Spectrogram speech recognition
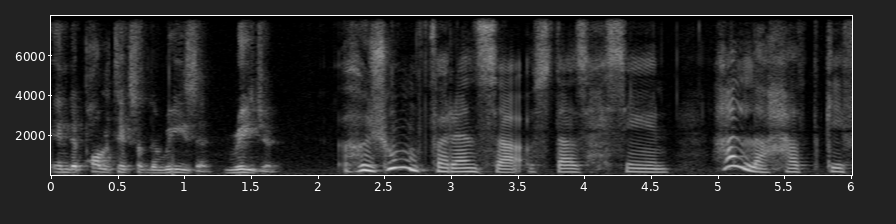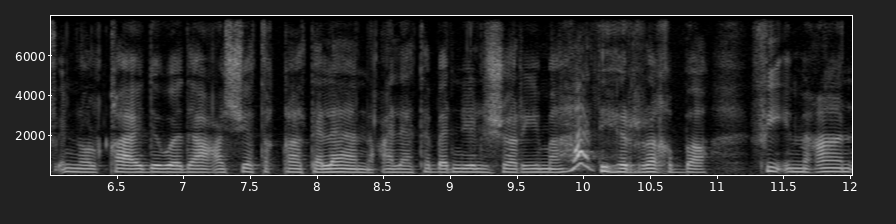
in the politics of the region. region. هجوم فرنسا أستاذ حسين هل لاحظت كيف أن القاعدة وداعش يتقاتلان على تبني الجريمة هذه الرغبة في إمعان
